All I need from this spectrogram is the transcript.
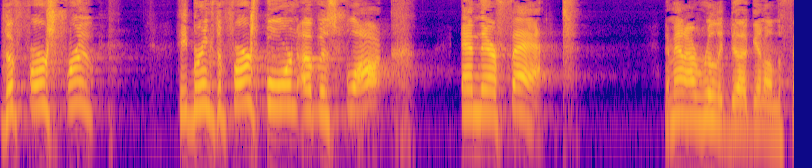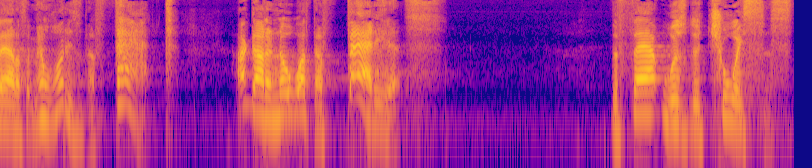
the first fruit. He brings the firstborn of his flock and their fat. Now, man, I really dug in on the fat. I thought, man, what is the fat? I got to know what the fat is. The fat was the choicest.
